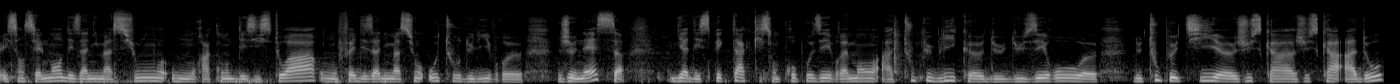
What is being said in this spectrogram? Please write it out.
essentiellement des animations où on raconte des histoires, où on fait des animations autour du livre jeunesse. Il y a des spectacles qui sont proposés vraiment à tout public, du, zéro, de tout petit jusqu'à jusqu'à ado,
